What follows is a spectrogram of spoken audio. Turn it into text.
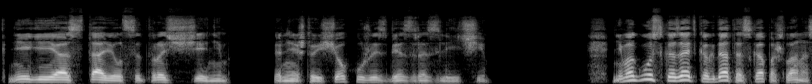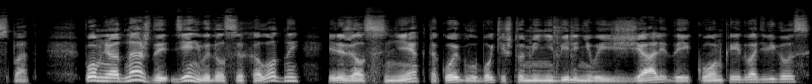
Книги я оставил с отвращением, вернее, что еще хуже, с безразличием. Не могу сказать, когда тоска пошла на спад. Помню, однажды день выдался холодный, и лежал снег, такой глубокий, что мини-били не выезжали, да и конка едва двигалась.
